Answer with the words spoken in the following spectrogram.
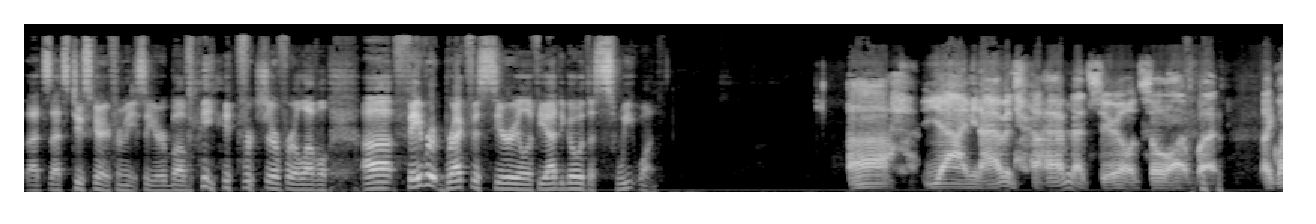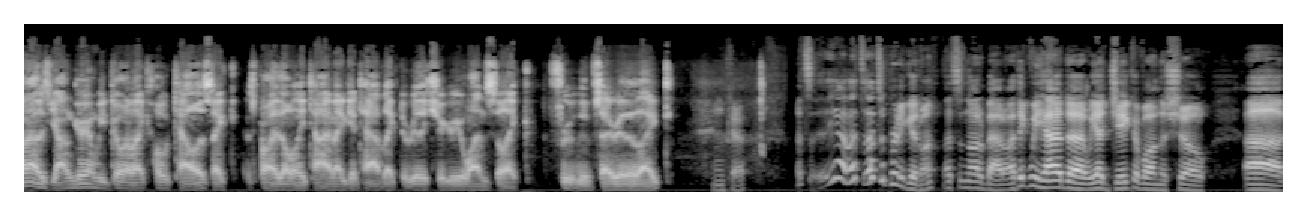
that's that's too scary for me. So you're above me for sure for a level. Uh, favorite breakfast cereal if you had to go with a sweet one? Uh yeah, I mean I haven't I haven't had cereal in so long, but like when I was younger and we'd go to like hotels, like it's probably the only time I'd get to have like the really sugary ones. So like Fruit Loops I really liked. Okay. That's yeah, that's that's a pretty good one. That's not a bad one. I think we had uh, we had Jacob on the show. Uh,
